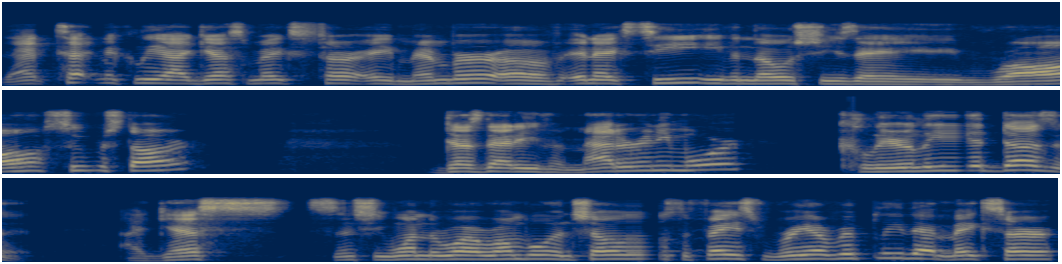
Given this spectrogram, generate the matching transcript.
that technically, I guess, makes her a member of NXT, even though she's a Raw superstar. Does that even matter anymore? Clearly, it doesn't. I guess since she won the Royal Rumble and chose to face Rhea Ripley, that makes her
